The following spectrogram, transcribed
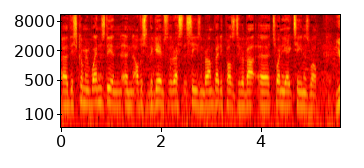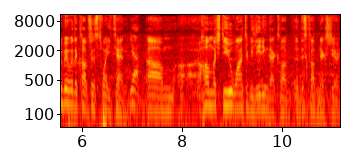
uh, this coming Wednesday and, and, obviously the games for the rest of the season, but I'm very positive about uh, 2018 as well. You've been with the club since 2010. Yeah. Um, uh, how much do you want to be leading that club, uh, this club next year?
